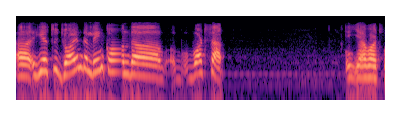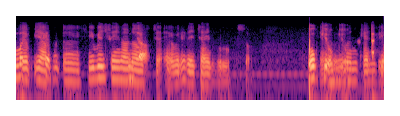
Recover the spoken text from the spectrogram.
Uh, he has to join the link on the WhatsApp. Yeah, WhatsApp. Yeah, uh, he will send on Yeah. our everyday chant group. So Okay, okay. everyone can be.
